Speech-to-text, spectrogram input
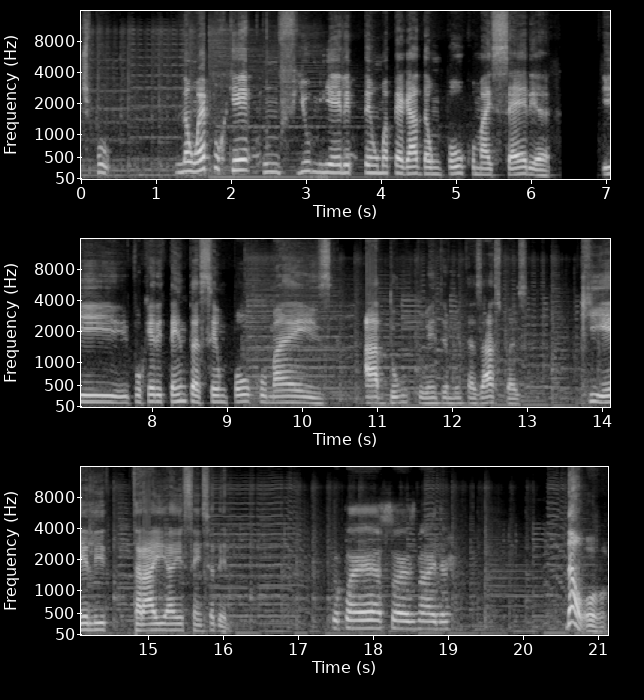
tipo, não é porque um filme ele tem uma pegada um pouco mais séria e porque ele tenta ser um pouco mais adulto, entre muitas aspas, que ele trai a essência dele. Culpa é essa, Snyder. Não,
